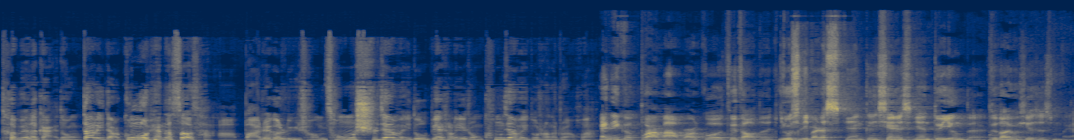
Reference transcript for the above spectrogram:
特别的改动，带了一点公路片的色彩啊，把这个旅程从时间维度变成了一种空间维度上的转换。哎，那个布尔玛玩过最早的游戏里边的时间跟现实时间对应的最早游戏是什么呀？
